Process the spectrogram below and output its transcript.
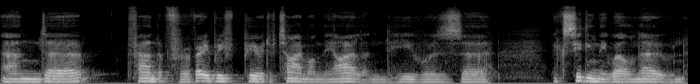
And uh, found that for a very brief period of time on the island, he was uh, exceedingly well known.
